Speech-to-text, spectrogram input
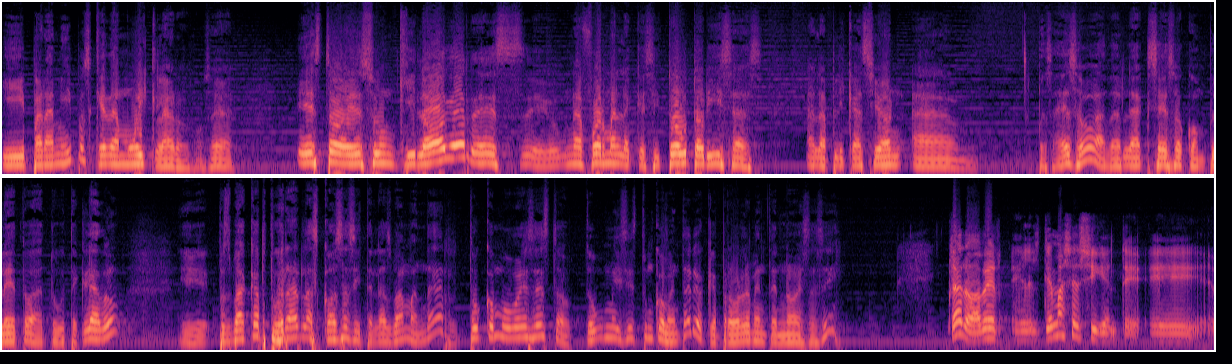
y para mí pues queda muy claro. O sea, esto es un keylogger, es eh, una forma en la que si tú autorizas a la aplicación a, pues a eso, a darle acceso completo a tu teclado, pues va a capturar las cosas y te las va a mandar. ¿Tú cómo ves esto? Tú me hiciste un comentario que probablemente no es así. Claro, a ver, el tema es el siguiente. Eh,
